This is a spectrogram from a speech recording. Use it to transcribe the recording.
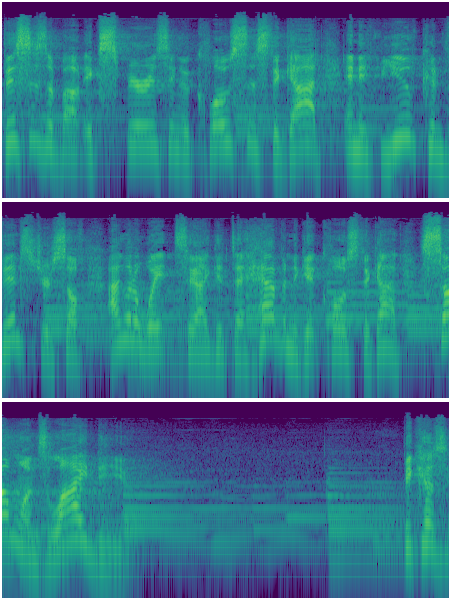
This is about experiencing a closeness to God. And if you've convinced yourself, I'm going to wait until I get to heaven to get close to God, someone's lied to you. Because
